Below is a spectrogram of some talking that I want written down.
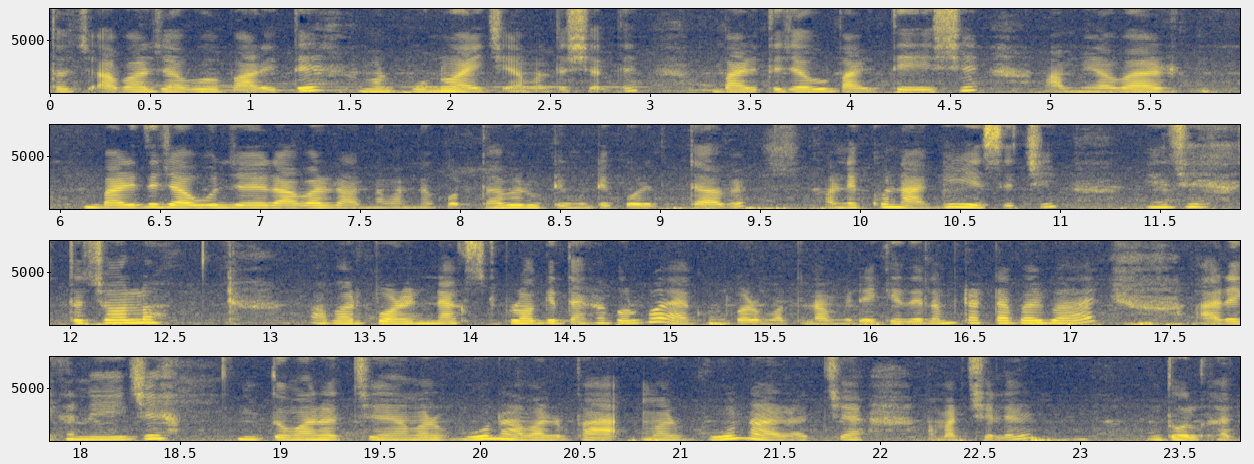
তো আবার যাব বাড়িতে, আমার বোনও আইছে আমাদের সাথে। বাড়িতে যাব, বাড়িতে এসে আমি আবার বাড়িতে যাব যে আবার রান্না বান্না করতে হবে, রুটি মুটি করে দিতে হবে। অনেকক্ষণ আগেই এসেছি। এই তো চলো, আবার পরের নেক্সট ব্লগে দেখা করব। এখনকার মতন আমি রেখে দিলাম। টাটা বাই বাই আর এখানে এই যে, তোমার হচ্ছে আমার বোন, আমার ভা, আমার বোন আর হচ্ছে আমার ছেলে দোল খাচ্ছে।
